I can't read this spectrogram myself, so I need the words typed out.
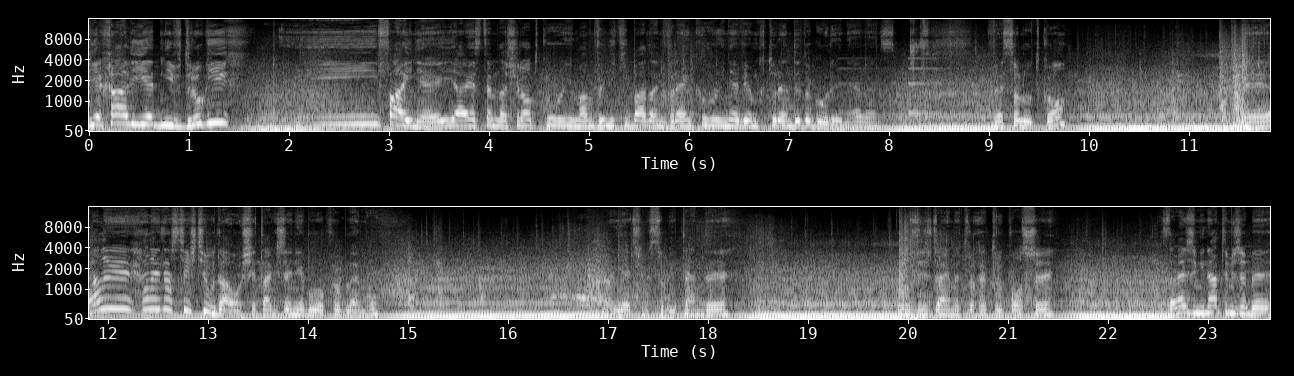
wjechali jedni w drugich fajnie. I ja jestem na środku i mam wyniki badań w ręku i nie wiem, którędy do góry, nie? Więc wesolutko. E, ale, ale na szczęście udało się, także nie było problemu. Dobra, jedźmy sobie tędy. Rozjeżdżajmy trochę truposzy. Zależy mi na tym, żeby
